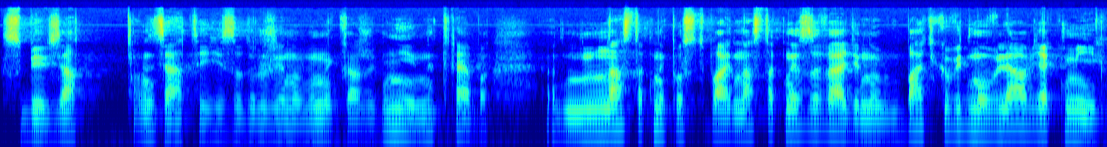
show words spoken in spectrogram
собі взяти, взяти її за дружину. Вони кажуть, ні, не треба. Нас так не поступають, нас так не заведено. Батько відмовляв, як міг.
